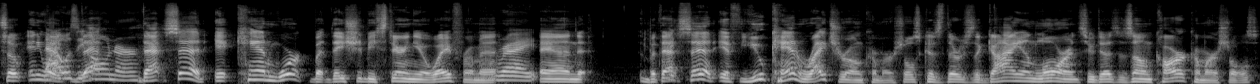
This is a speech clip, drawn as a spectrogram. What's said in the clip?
so anyway, That was the owner. That said, it can work, but they should be steering you away from it. Right. And but that said, if you can write your own commercials, because there's the guy in Lawrence who does his own car commercials,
